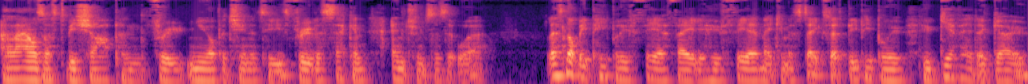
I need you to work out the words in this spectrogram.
allows us to be sharpened through new opportunities, through the second entrance, as it were. Let's not be people who fear failure, who fear making mistakes. Let's be people who, who give it a go,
